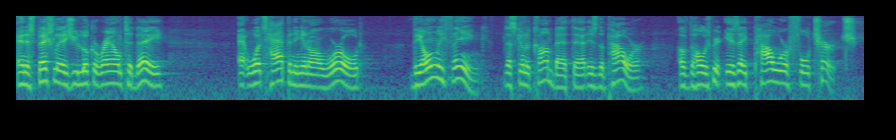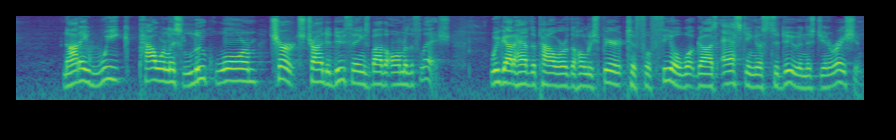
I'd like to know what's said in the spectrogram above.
And especially as you look around today at what's happening in our world, the only thing that's going to combat that is the power of the Holy Spirit, is a powerful church. Not a weak, powerless, lukewarm church trying to do things by the arm of the flesh. We've got to have the power of the Holy Spirit to fulfill what God's asking us to do in this generation.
